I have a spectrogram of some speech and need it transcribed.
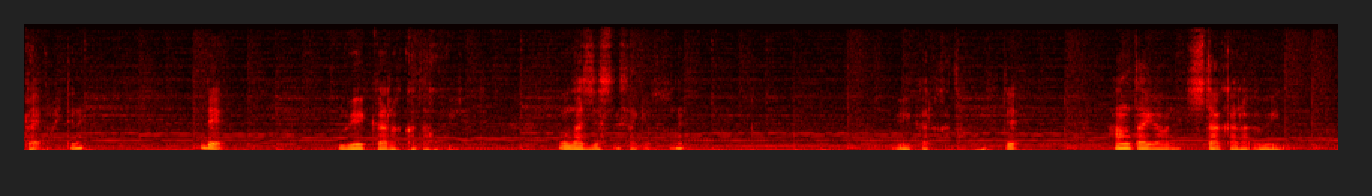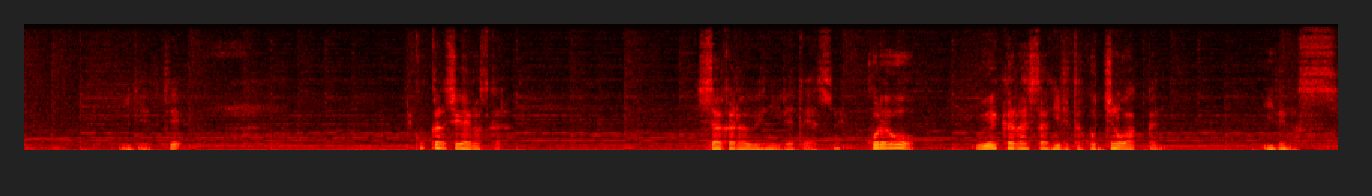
回巻いてね。で上から片方入れて。同じですね先ほどとね。上から片方入れて反対側ね下から上に。入れてここから違いますから。下から上に入れたやつね。これを上から下に入れたこっちの輪っかに入れます。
